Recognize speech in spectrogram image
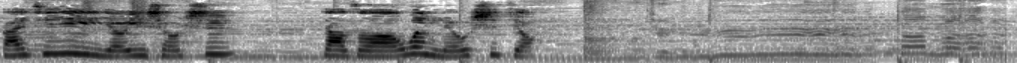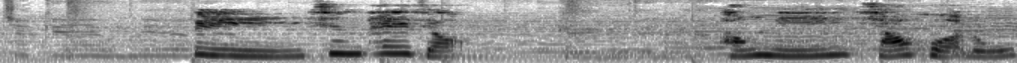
白居易有一首诗，叫做《问刘十九》。绿蚁新醅酒，红泥小火炉。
